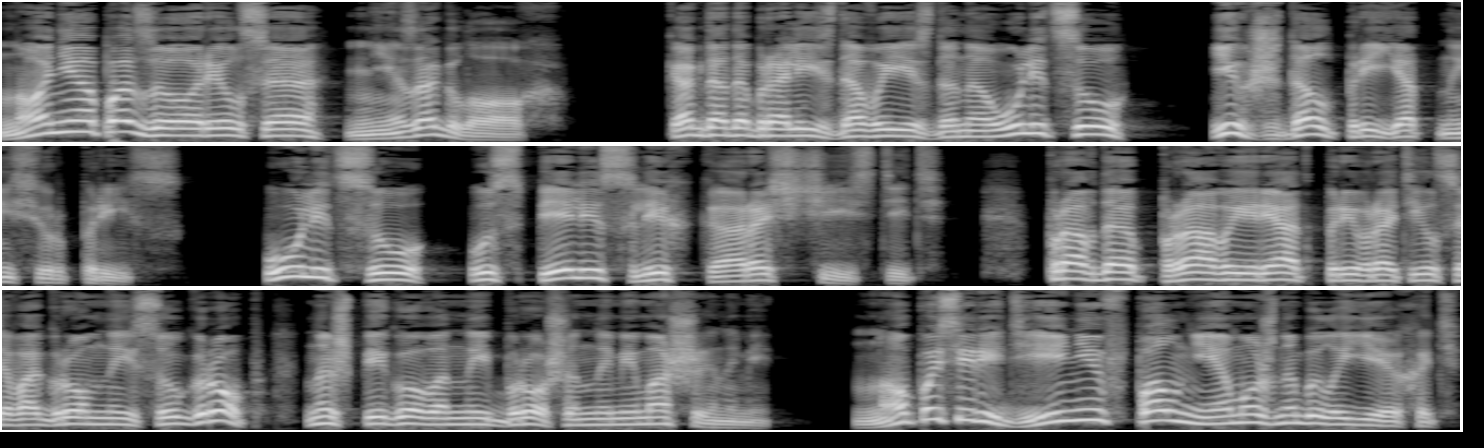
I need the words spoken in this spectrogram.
Но не опозорился, не заглох. Когда добрались до выезда на улицу, их ждал приятный сюрприз. Улицу успели слегка расчистить. Правда, правый ряд превратился в огромный сугроб, нашпигованный брошенными машинами. Но посередине вполне можно было ехать.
